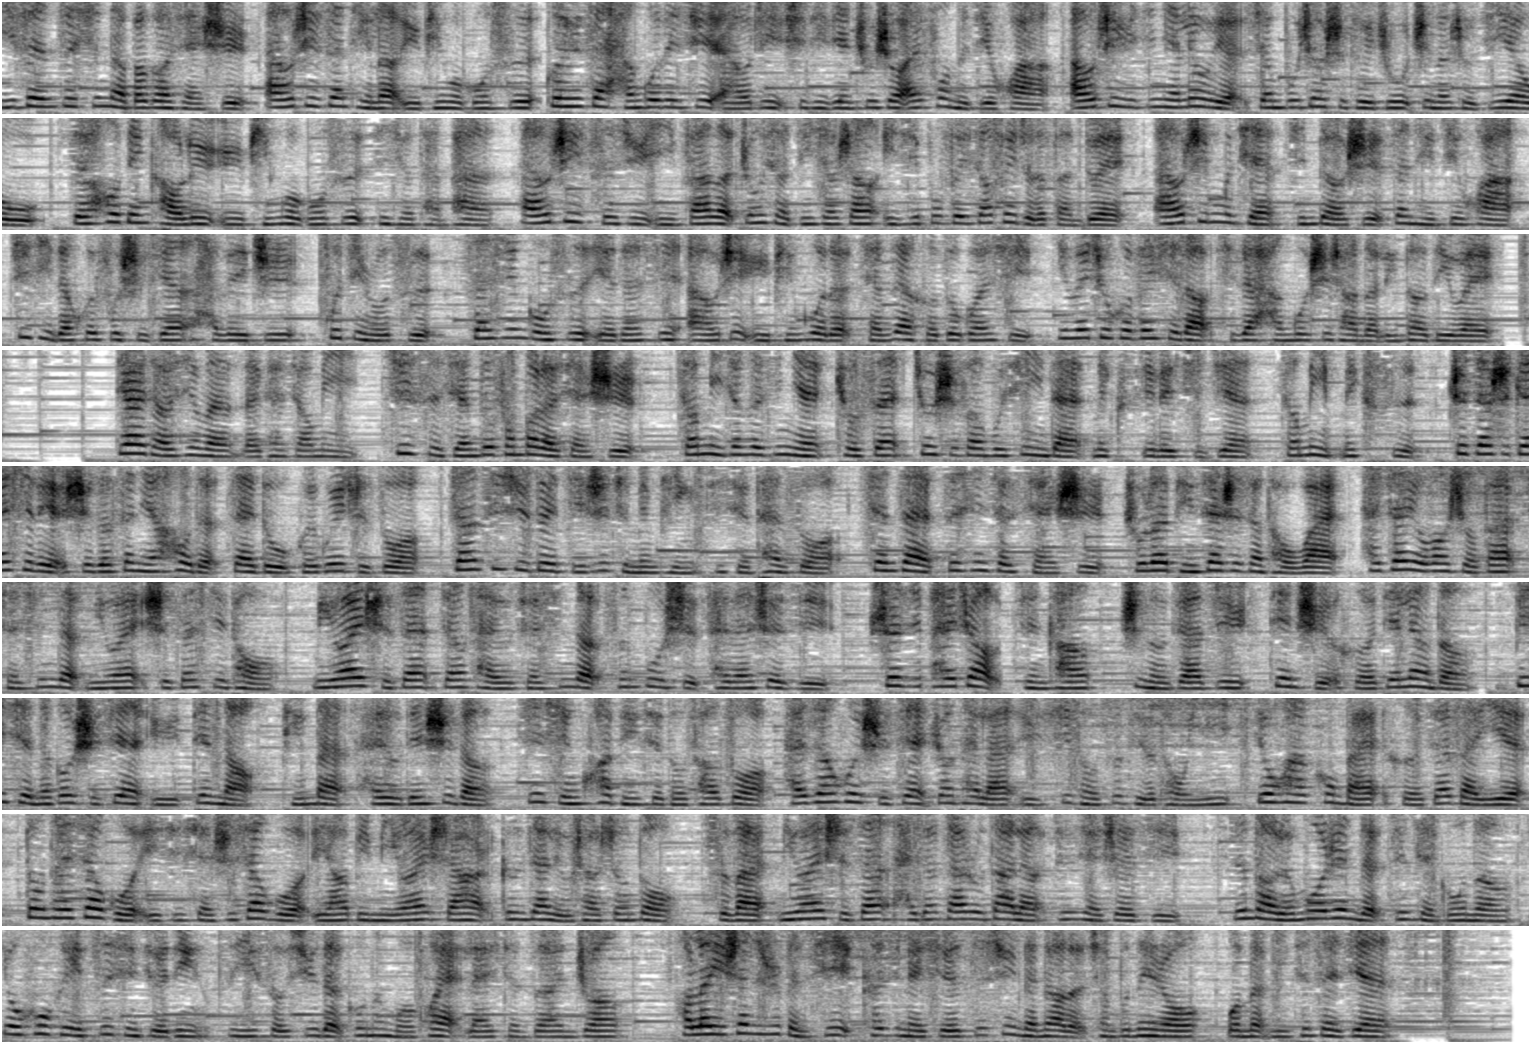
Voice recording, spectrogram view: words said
一份最新的报告显示，LG 暂停了与苹果公司关于在韩国地区 LG 实体店出售 iPhone 的计划。LG 于今年六月宣布正式退出智能手机业务，随后便考虑与苹果公司进行谈判。LG 此举引发了中小经销商以及部分消费者的反对。LG 目前仅表示暂停计划，具体的恢复时间还未知。不仅如此，三星公司也担心 LG 与苹果的潜在合作关系，因为这会威胁到其在韩国市场的领导地位。第二条新闻来看小米，据此前多方爆料显示。小米将在今年 Q 三正式发布新一代 Mix 系列旗舰小米 Mix 四，这将是该系列时隔三年后的再度回归之作，将继续对极致全面屏进行探索。现在最新消息显示，除了屏下摄像头外，还将有望首发全新的 MIUI 十三系统。MIUI 十三将采用全新的分布式菜单设计，涉及拍照、健康、智能家居、电池和电量等，并且能够实现与电脑、平板还有电视等进行跨屏协同操作，还将会使。实现状态栏与系统字体的统一，优化空白和加载页，动态效果以及显示效果也要比 MIUI 十二更加流畅生动。此外，MIUI 十三还将加入大量精简设计，仅保留默认的精简功能，用户可以自行决定自己所需的功能模块来选择安装。好了，以上就是本期科技美学资讯百秒的全部内容，我们明天再见。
